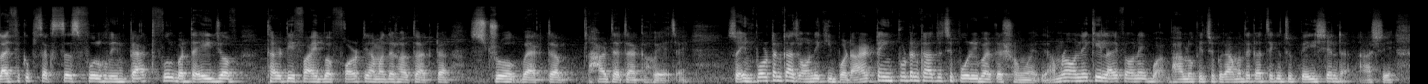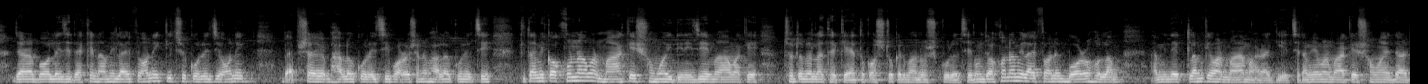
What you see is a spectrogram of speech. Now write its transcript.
লাইফে খুব সাকসেসফুল খুব impactful but the age of thirty five বা ফর্টি আমাদের হয়তো একটা স্ট্রোক বা একটা হার্ট অ্যাটাক হয়ে যায়। সো ইম্পর্টেন্ট কাজ অনেক ইম্পর্টেন্ট আরেকটা ইম্পর্টেন্ট কাজ হচ্ছে পরিবারকে সময় দেয় আমরা অনেকেই লাইফে অনেক ভালো কিছু করি। আমাদের কাছে কিছু পেশেন্ট আসে, যারা বলে যে, দেখেন, আমি লাইফে অনেক কিছু করেছি, অনেক ব্যবসায় ভালো করেছি, পড়াশোনা ভালো করেছি, কিন্তু আমি কখনো আমার মাকে সময় দিইনি যে, মা, আমাকে ছোটোবেলা থেকে এত কষ্ট করে মানুষ করেছে। এবং যখন আমি লাইফে অনেক বড় হলাম, আমি দেখলাম কি আমার মা মারা গিয়েছেন। আমি আমার মাকে সময় দেওয়ার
